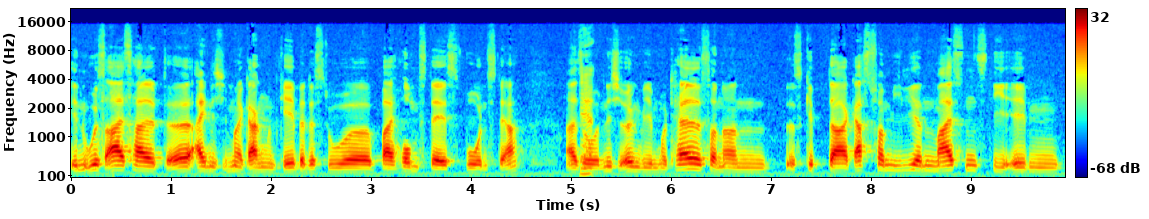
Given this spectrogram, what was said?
in den USA ist halt äh, eigentlich immer gang und gäbe, dass du äh, bei Homestays wohnst, ja. Also ja. nicht irgendwie im Hotel, sondern es gibt da Gastfamilien meistens, die eben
